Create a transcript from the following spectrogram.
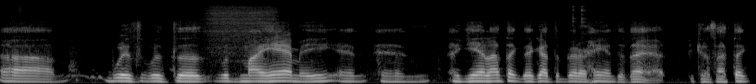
um, with with the with Miami, and and again, I think they got the better hand of that because I think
